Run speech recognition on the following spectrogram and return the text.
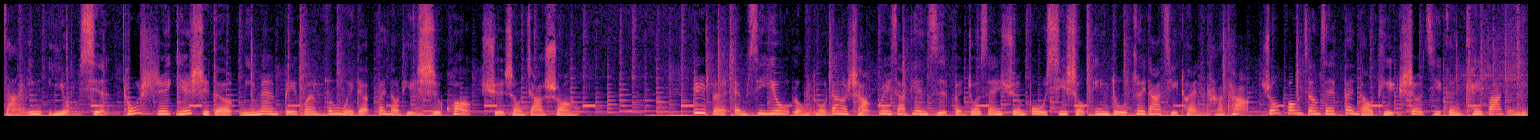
杂音已涌现，同时也使得弥漫悲观氛围的半导体市况雪上加霜。日本 MCU 龙头大厂瑞萨电子本周三宣布携手印度最大集团塔塔，双方将在半导体设计跟开发等领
